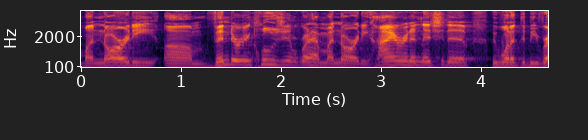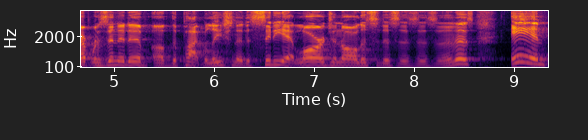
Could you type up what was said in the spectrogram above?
minority um, vendor inclusion. We're going to have minority hiring initiative. We want it to be representative of the population of the city at large and all this, this, this, this, and this. And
